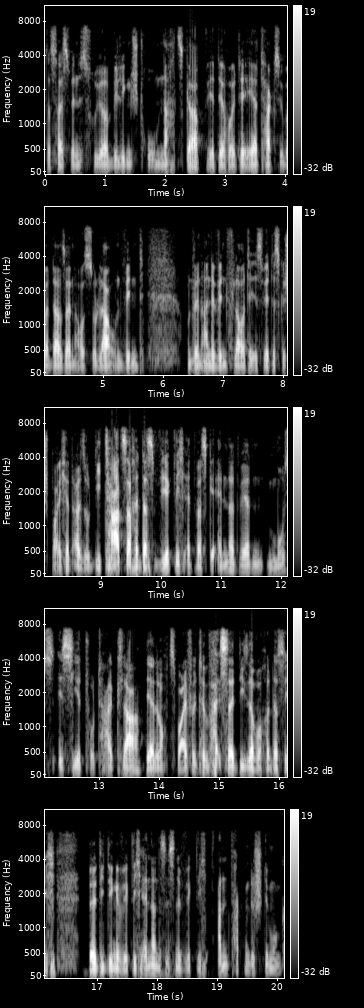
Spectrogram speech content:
Das heißt, wenn es früher billigen Strom nachts gab, wird der heute eher tagsüber da sein aus Solar und Wind. Und wenn eine Windflaute ist, wird es gespeichert. Also die Tatsache, dass wirklich etwas geändert werden muss, ist hier total klar. Der noch zweifelte, weiß seit dieser Woche, dass sich äh, die Dinge wirklich ändern. Es ist eine wirklich anpackende Stimmung.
